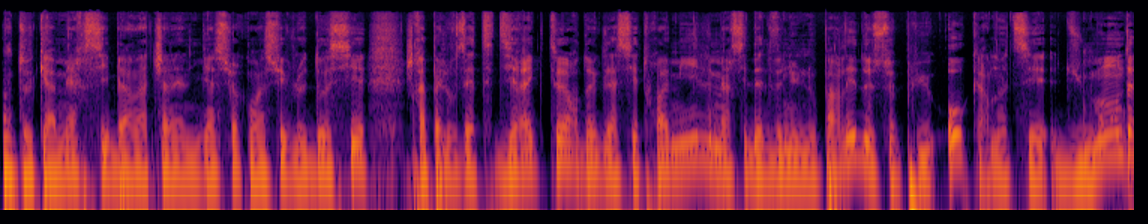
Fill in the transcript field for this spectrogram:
En tout cas, merci Bernard Chanen. Bien sûr qu'on va suivre le dossier. Je rappelle, vous êtes directeur de Glacier 3000. Merci d'être venu nous parler de ce plus haut carnotset du monde,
